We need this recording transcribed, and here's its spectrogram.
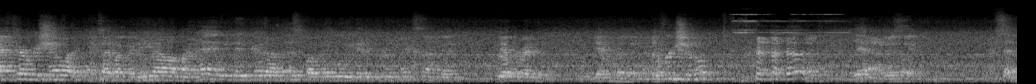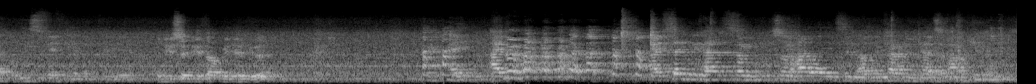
After every show, I, I type up an email, I'm like, hey, we did good on this, but maybe we could improve next time, but you haven't read it. You haven't read it. Every show? Yeah, there's like, I've set up at least 50 of them for you. And you said you thought we did good? I, I, I've said we've had some, some highlights and other times we've had some opportunities.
